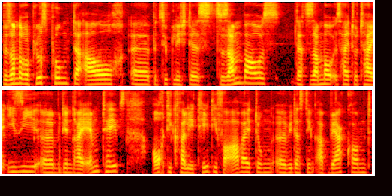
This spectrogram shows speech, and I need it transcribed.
besondere Pluspunkte auch äh, bezüglich des Zusammenbaus. Der Zusammenbau ist halt total easy äh, mit den 3M-Tapes. Auch die Qualität, die Verarbeitung, äh, wie das Ding ab Werk kommt,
